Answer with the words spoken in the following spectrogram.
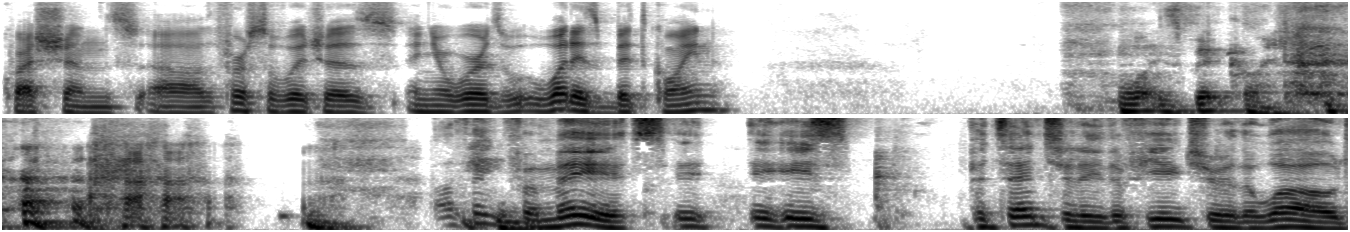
questions. Uh, the first of which is, in your words, what is Bitcoin? What is Bitcoin? I think for me, it's it, it is potentially the future of the world.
